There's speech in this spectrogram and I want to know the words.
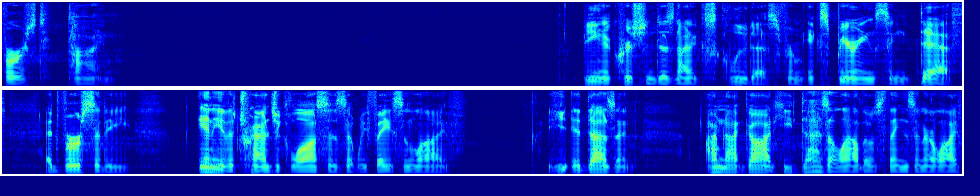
first time. Being a Christian does not exclude us from experiencing death, adversity, any of the tragic losses that we face in life. it doesn't. I'm not God. He does allow those things in our life.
